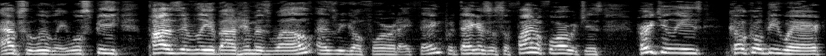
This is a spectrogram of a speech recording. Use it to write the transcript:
Absolutely. We'll speak positively about him as well as we go forward, I think. But that gives us a final four, which is Hercules, Koko B. Ware,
